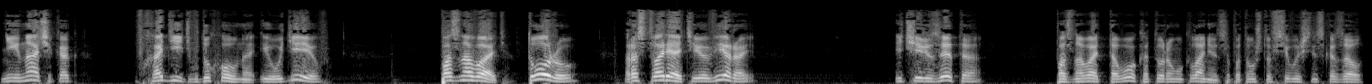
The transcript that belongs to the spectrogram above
не иначе, как входить в духовно иудеев, познавать Тору, растворять ее верой, и через это познавать того, которому кланяются, потому что Всевышний сказал,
